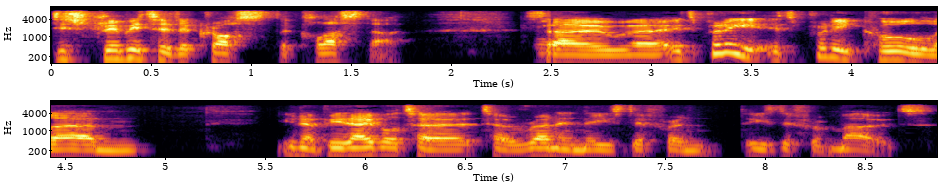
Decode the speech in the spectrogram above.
distributed across the cluster. So uh, it's pretty it's pretty cool. Um, you know, being able to to run in these different these different modes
